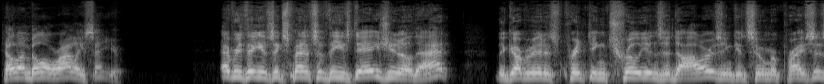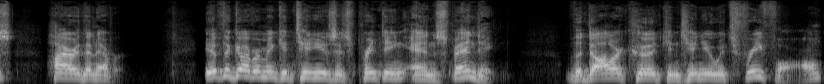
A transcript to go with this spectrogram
Tell them Bill O'Reilly sent you. Everything is expensive these days, you know that. The government is printing trillions of dollars and consumer prices higher than ever. If the government continues its printing and spending, the dollar could continue its free fall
